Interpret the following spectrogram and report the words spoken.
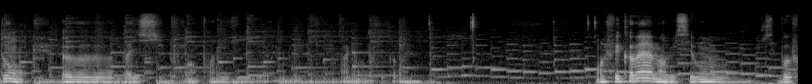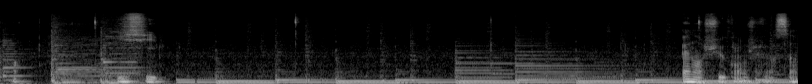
Donc, euh, bah ici, pour un point de vie, euh, allez, on le fait quand même. On le fait quand même, hein, mais c'est bon, c'est bof quoi. Ici. Ah non, je suis con, je vais faire ça.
